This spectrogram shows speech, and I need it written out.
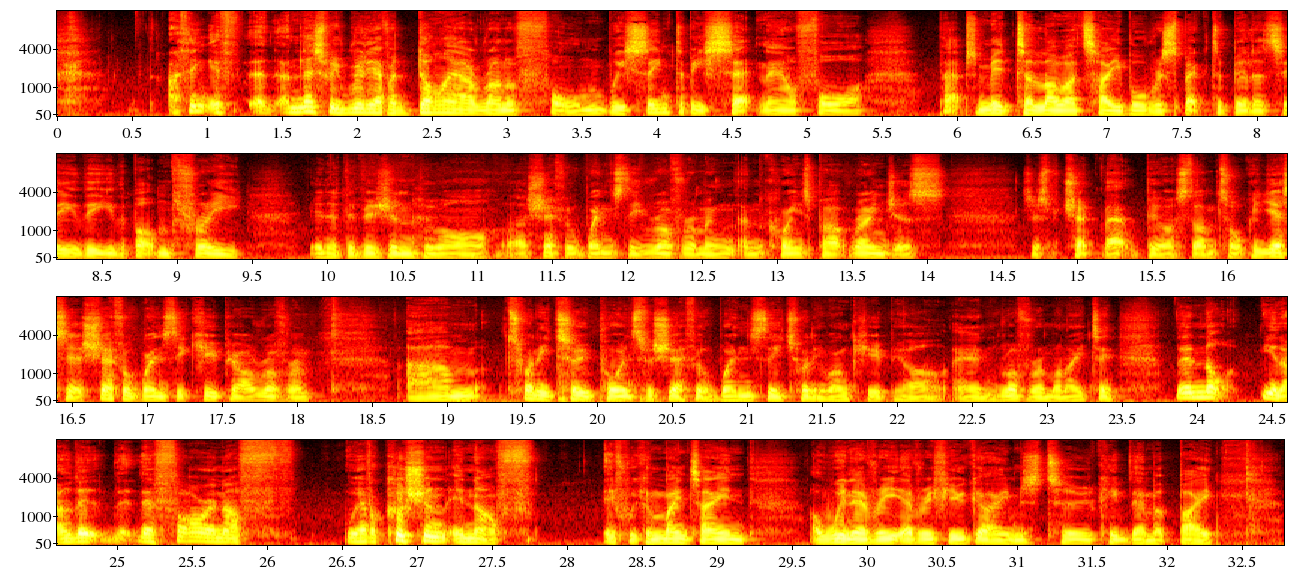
I think if unless we really have a dire run of form, we seem to be set now for perhaps mid to lower table respectability. The the bottom three in a division who are uh, Sheffield Wednesday, Rotherham, and, and Queens Park Rangers. Just check that whilst I'm talking. Yes, yes, Sheffield Wednesday, QPR, Rotherham. Um, 22 points for Sheffield Wednesday, 21 QPR, and Rotherham on 18. They're not, you know, they're, they're far enough. We have a cushion enough if we can maintain a win every every few games to keep them at bay.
